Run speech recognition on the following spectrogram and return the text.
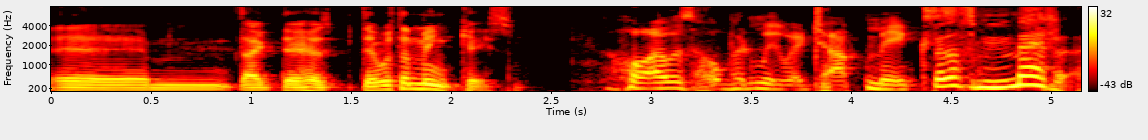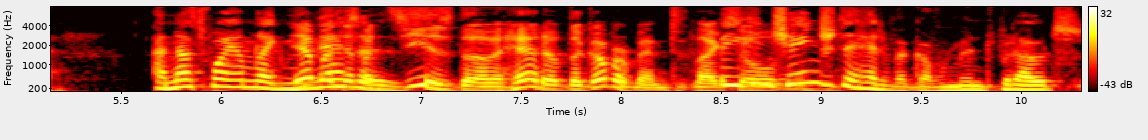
Um, like there has there was the Mink case. Oh, I was hoping we would talk minks. but that's Mette, and that's why I'm like Yeah, but, but she is the head of the government. Like But you so, can change the head of a government without.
